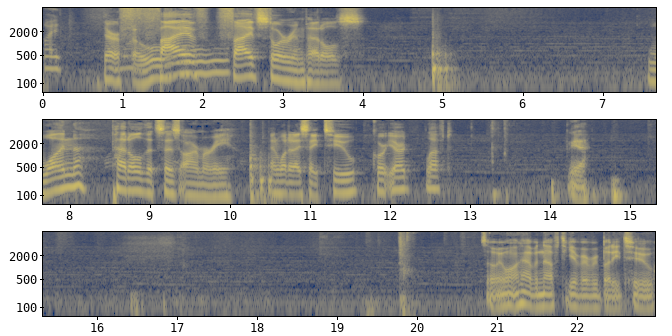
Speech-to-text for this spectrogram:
Why? There are oh. five five storeroom petals. One petal that says armory, and what did I say? Two courtyard left. Yeah. So we won't have enough to give everybody two.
